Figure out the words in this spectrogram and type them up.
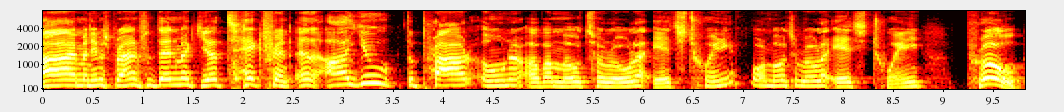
Hi, my name is Brian from Denmark, your tech friend, and are you the proud owner of a Motorola Edge 20 or Motorola Edge 20 Pro?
